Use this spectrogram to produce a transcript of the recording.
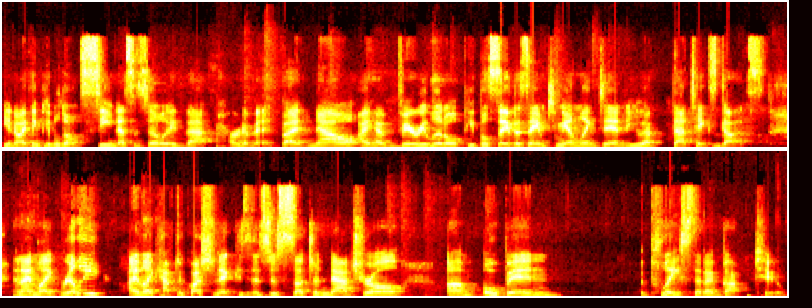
you know i think people don't see necessarily that part of it. But now i have very little. People say the same to me on linkedin. You have that takes guts. And i'm like really? I like have to question it because it's just such a natural um, open place that i've got to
